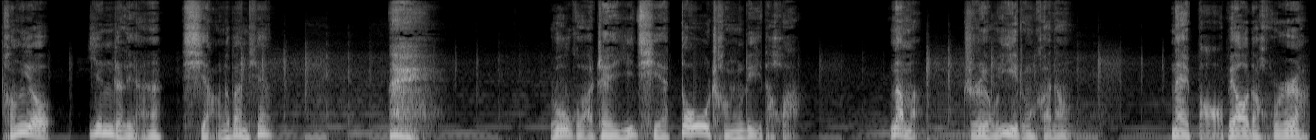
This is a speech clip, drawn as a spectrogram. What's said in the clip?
朋友阴着脸想了半天，哎，如果这一切都成立的话，那么只有一种可能，那保镖的魂儿啊。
